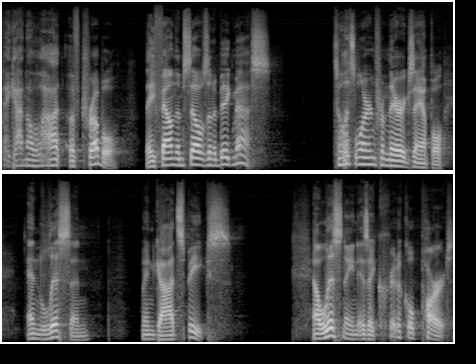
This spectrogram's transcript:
they got in a lot of trouble. They found themselves in a big mess. So let's learn from their example and listen when God speaks. Now, listening is a critical part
